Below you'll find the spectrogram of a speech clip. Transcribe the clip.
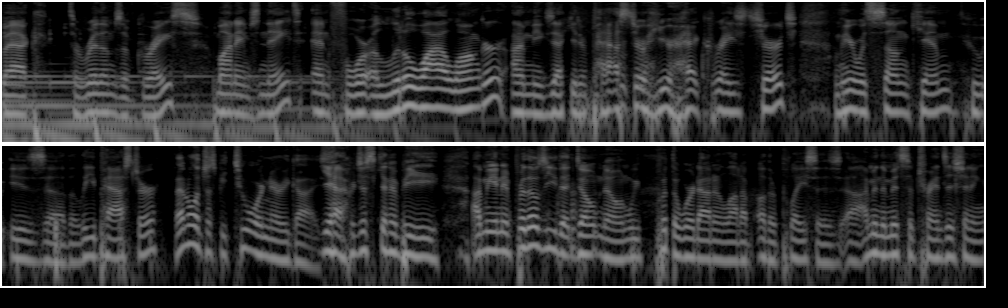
back to Rhythms of Grace. My name's Nate, and for a little while longer, I'm the executive pastor here at Grace Church. I'm here with Sung Kim, who is uh, the lead pastor. Then we'll just be two ordinary guys. Yeah, we're just going to be. I mean, and for those of you that don't know, and we've put the word out in a lot of other places, uh, I'm in the midst of transitioning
